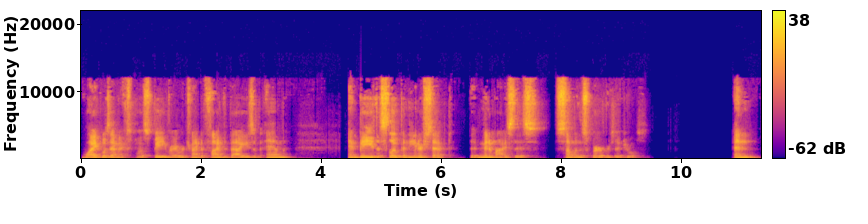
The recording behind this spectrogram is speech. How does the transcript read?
y equals mx plus b, right? We're trying to find the values of m and b, the slope and the intercept that minimize this sum of the squared residuals. And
